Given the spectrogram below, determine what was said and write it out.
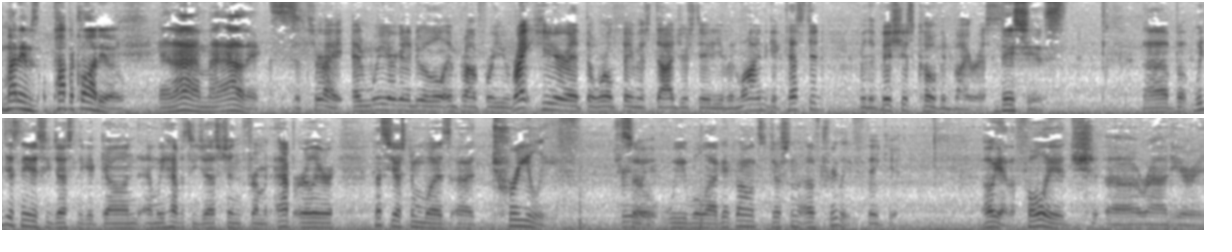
My name's Papa Claudio. And I'm Alex. That's right. And we are going to do a little improv for you right here at the world famous Dodger Stadium in line to get tested for the vicious COVID virus. Vicious. Uh, but we just need a suggestion to get going, and we have a suggestion from an app earlier. That suggestion was uh, Tree Leaf. Tree so Leaf. we will uh, get going with a suggestion of Tree Leaf. Thank you. Oh yeah, the foliage uh, around here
